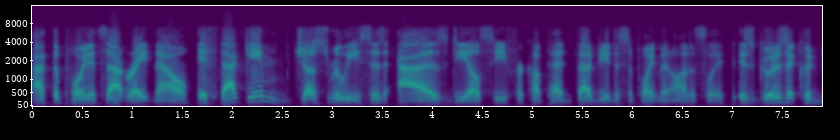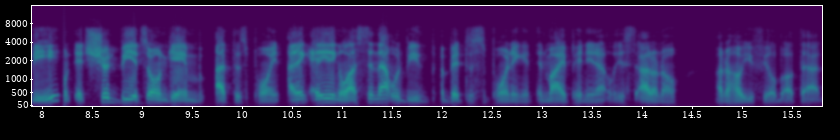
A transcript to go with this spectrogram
at the point it's at right now, if that game just releases as DLC for Cuphead, that'd be a disappointment, honestly. As good as it could be, it should be its own game at this point. I think anything less than that would be a bit disappointing, in my opinion, at least. I don't know. I don't know how you feel about that.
